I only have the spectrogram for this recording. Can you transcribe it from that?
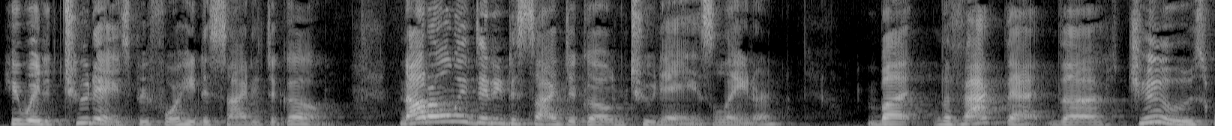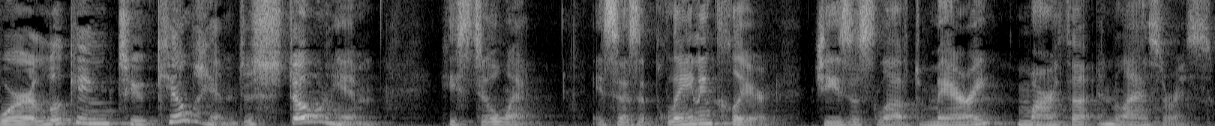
He waited two days before he decided to go. Not only did he decide to go in two days later, but the fact that the Jews were looking to kill him, to stone him, he still went. It says it plain and clear Jesus loved Mary, Martha, and Lazarus.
